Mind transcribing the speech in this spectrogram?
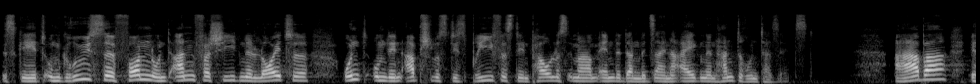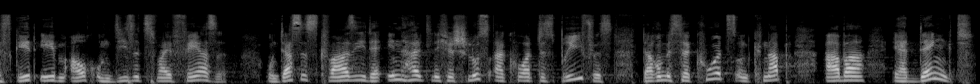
Es geht um Grüße von und an verschiedene Leute und um den Abschluss des Briefes, den Paulus immer am Ende dann mit seiner eigenen Hand runtersetzt. Aber es geht eben auch um diese zwei Verse. Und das ist quasi der inhaltliche Schlussakkord des Briefes. Darum ist er kurz und knapp, aber er denkt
